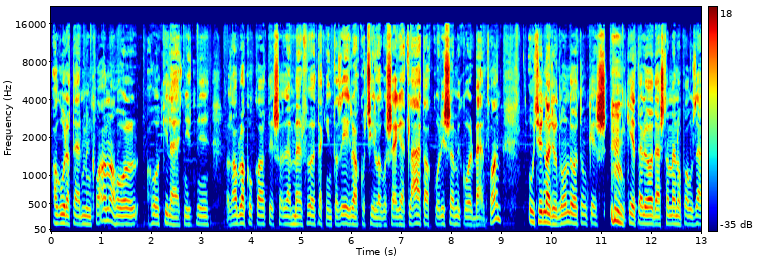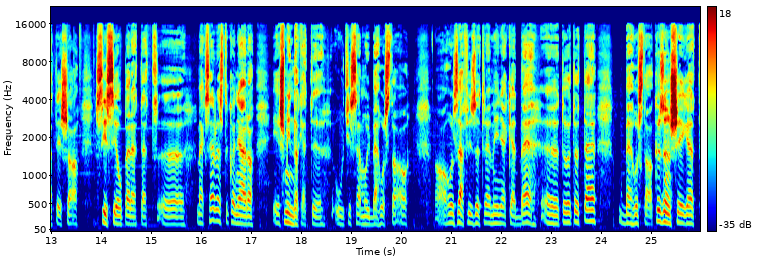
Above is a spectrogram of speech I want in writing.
agóra termünk van, ahol, ahol ki lehet nyitni az ablakokat, és az ember föltekint az égre, akkor csillagos eget lát, akkor is, amikor bent van. Úgyhogy nagyot gondoltunk, és két előadást, a Menopauzát és a Sissi Operettet ö, megszerveztük a nyára, és mind a kettő úgy hiszem, hogy behozta a, a hozzáfűzött reményeket, betöltötte, behozta a közönséget,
